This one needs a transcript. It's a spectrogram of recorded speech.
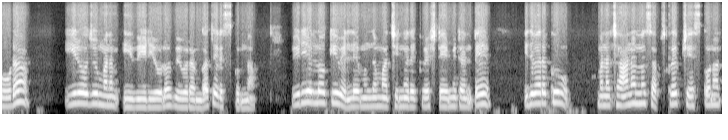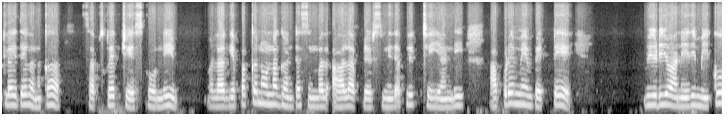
కూడా ఈరోజు మనం ఈ వీడియోలో వివరంగా తెలుసుకుందాం. వీడియోలోకి వెళ్ళే ముందు మా చిన్న రిక్వెస్ట్ ఏమిటంటే ఇదివరకు మన ఛానల్ను సబ్స్క్రైబ్ చేసుకున్నట్లయితే కనుక సబ్స్క్రైబ్ చేసుకోండి. అలాగే పక్కన ఉన్న గంట సింబల్ ఆల్ అప్డేట్స్ మీద క్లిక్ చేయండి. అప్పుడే మేము పెట్టే వీడియో అనేది మీకు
